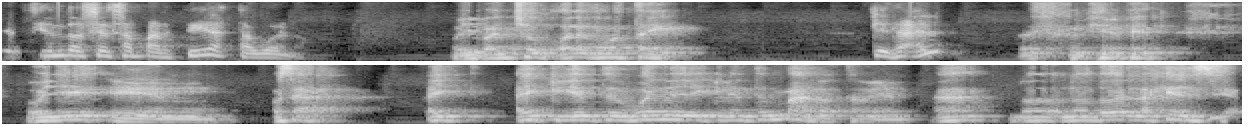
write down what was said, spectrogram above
haciéndose esa partida está bueno. Oye, Pancho, hola, ¿cómo estáis? ¿Qué tal? Oye, eh, o sea, hay, hay clientes buenos y hay clientes malos también. ¿ah? No, no todo es la agencia.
